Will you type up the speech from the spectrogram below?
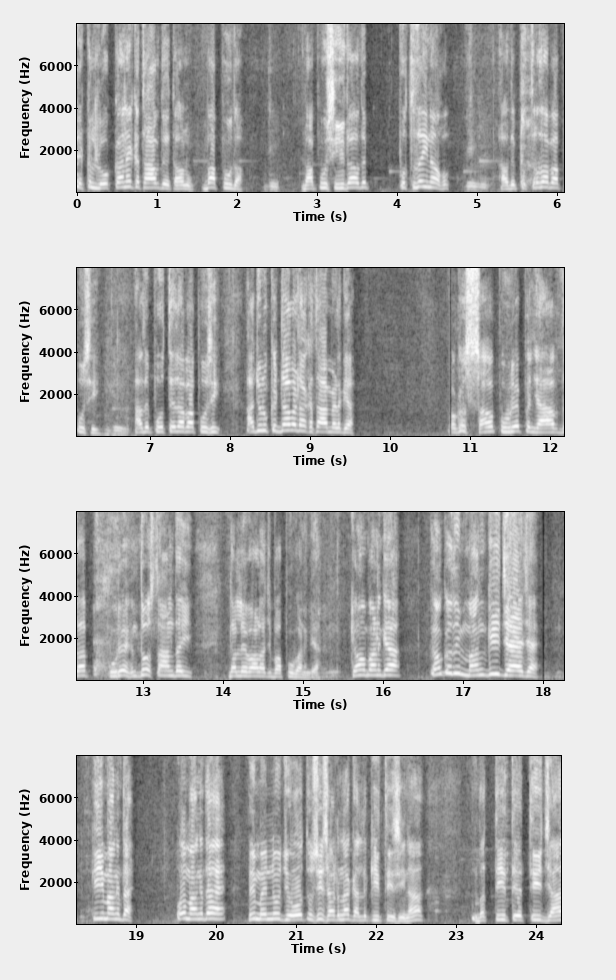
ਇੱਕ ਲੋਕਾਂ ਨੇ ਕਿਤਾਬ ਦਿੱਤਾ ਉਹਨੂੰ ਬਾਪੂ ਦਾ। ਜੀ। ਬਾਪੂ ਸੀ ਦਾ ਉਹਦੇ ਪੁੱਤ ਦਾ ਹੀ ਨਾ ਉਹ। ਜੀ ਜੀ। ਆਪਦੇ ਪੁੱਤਰ ਦਾ ਬਾਪੂ ਸੀ ਆਪਦੇ ਪੋਤੇ ਦਾ ਬਾਪੂ ਸੀ। ਅੱਜ ਉਹਨੂੰ ਕਿੱਡਾ ਵੱਡਾ ਕਿਤਾਬ ਮਿਲ ਗਿਆ। ਕਿਉਂਕਿ ਸਭ ਪੂਰੇ ਪੰਜਾਬ ਦਾ ਪੂਰੇ ਹਿੰਦੁਸਤਾਨ ਦਾ ਹੀ ਡੱਲੇਵਾਲ ਅੱਜ ਬਾਪੂ ਬਣ ਗਿਆ। ਕਿਉਂ ਬਣ ਗਿਆ? ਕਿਉਂਕਿ ਉਹਦੀ ਮੰਗ ਹੀ ਜਾਇਜ਼ ਹੈ। ਕੀ ਮੰਗਦਾ ਉਹ ਮੰਗਦਾ ਹੈ ਵੀ ਮੈਨੂੰ ਜੋ ਤੁਸੀਂ ਸਾਡੇ ਨਾਲ ਗੱਲ ਕੀਤੀ ਸੀ ਨਾ 32 33 ਜਾਂ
